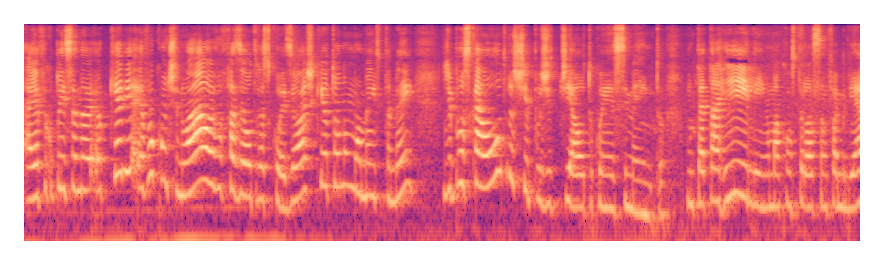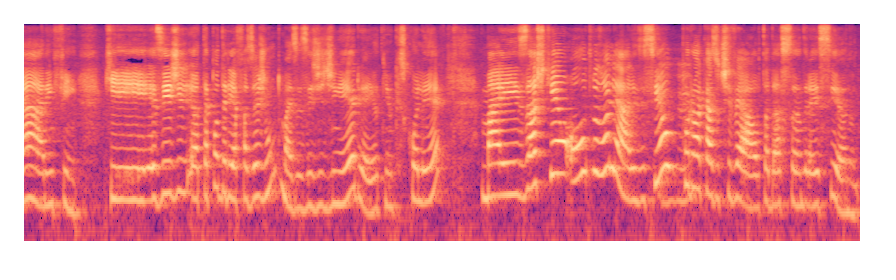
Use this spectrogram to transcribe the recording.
aí eu fico pensando, eu queria, eu vou continuar ou eu vou fazer outras coisas? Eu acho que eu tô num momento também de buscar outros tipos de, de autoconhecimento, um teta healing, uma constelação familiar, enfim, que exige, eu até poderia fazer junto, mas exige dinheiro e aí eu tenho que escolher. Mas acho que é outros olhares. E se eu, por um acaso, tiver alta da Sandra esse ano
